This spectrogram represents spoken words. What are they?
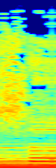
sun.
